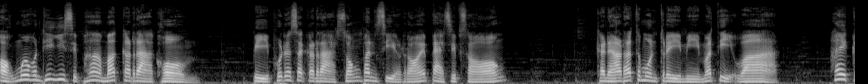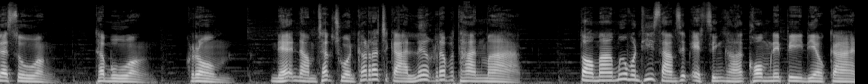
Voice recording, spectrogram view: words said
ออกเมื่อวันที่ 25 มกราคม ปีพุทธศักราช 2482 คณะรัฐมนตรีมีมติว่า ให้กระทรวง ทบวง กรม แนะนำชักชวนข้าราชการเลิกรับประทานหมาก ต่อมาเมื่อวันที่ 31 สิงหาคมในปีเดียวกัน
